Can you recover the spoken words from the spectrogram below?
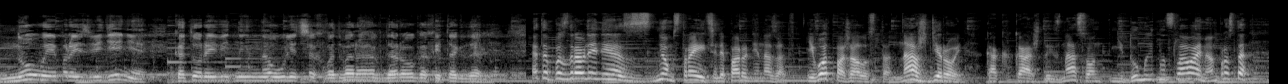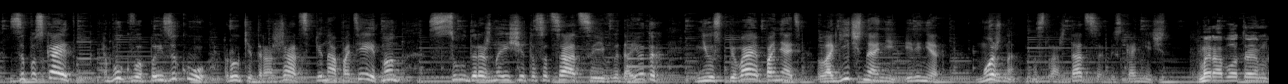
новые произведения, которые видны на улицах, во дворах, дорогах и так далее. Это поздравление с Днем Строителя пару дней назад. И вот, пожалуйста, наш герой. Как каждый из нас, он не думает над словами. Он просто запускает буквы по языку. Руки дрожат, спина потеет, но он судорожно ищет ассоциации и выдает их, не успевая понять, логичны они или нет. Можно наслаждаться бесконечно. Мы работаем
